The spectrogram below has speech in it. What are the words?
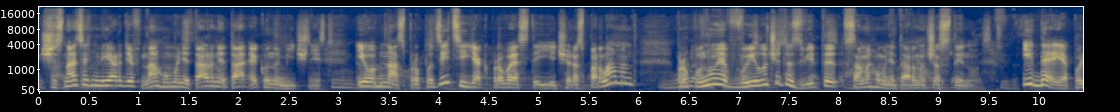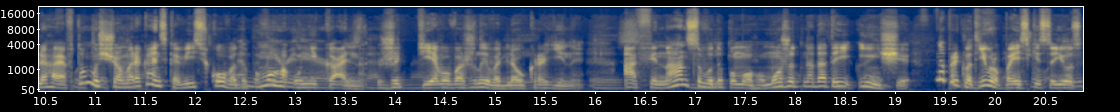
16 мільярдів на гуманітарні гуманітарні та економічні. І одна з пропозицій, як провести її через парламент, пропонує вилучити звідти саме гуманітарну частину. Ідея полягає в тому, що американська військова допомога унікальна, життєво важлива для України, а фінансову допомогу можуть надати й інші. Наприклад, Європейський Союз,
